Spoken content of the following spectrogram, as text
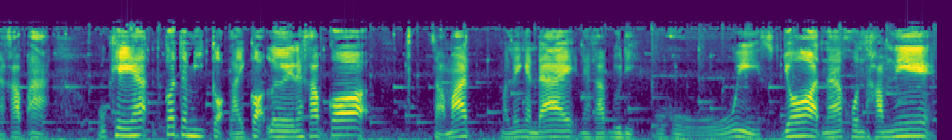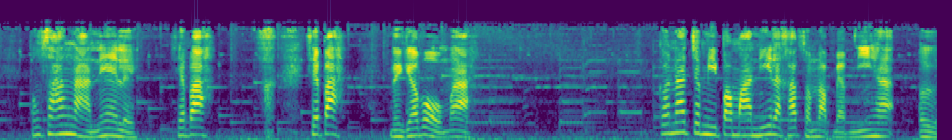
นะครับอะโอเคฮะก็จะมีเกาะหลายเกาะเลยนะครับ ก็สามารถมาเล่นกันได้นะครับ ดูดิโอ้โหยอดนะ คนทำนี่ต้องสร้างนานแน่เลย ใช่ปะ ใช่ปะนะครับผมอะก็น่าจะมีประมาณนี้แหละครับสำหรับแบบนี้ฮะ เออ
